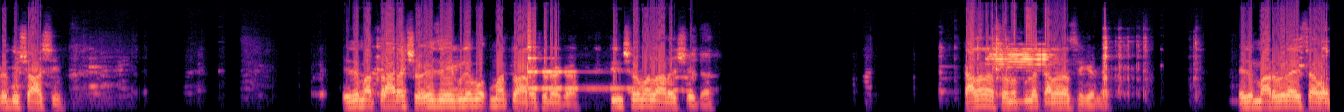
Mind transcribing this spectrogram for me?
এটা দুশো আশি। এই যে মাত্র আড়াইশো, এই যে এগুলো মাত্র আড়াইশো টাকা। তিনশো মাল আড়াইশো এটা। কালার আছে, অনেকগুলো কালার আছে এখানে। এই যে মার্বেল আইসে আবার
